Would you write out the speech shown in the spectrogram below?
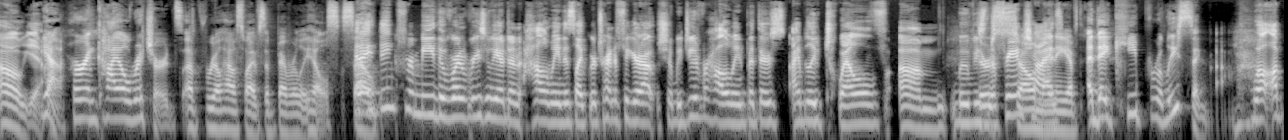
Oh yeah. Yeah. her and Kyle Richards of Real Housewives of Beverly Hills. So And I think for me, the one reason we haven't done Halloween is like we're trying to figure out should we do it for Halloween? But there's, I believe, twelve um movies there's in the franchise. so many of, and they keep releasing them. Well,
